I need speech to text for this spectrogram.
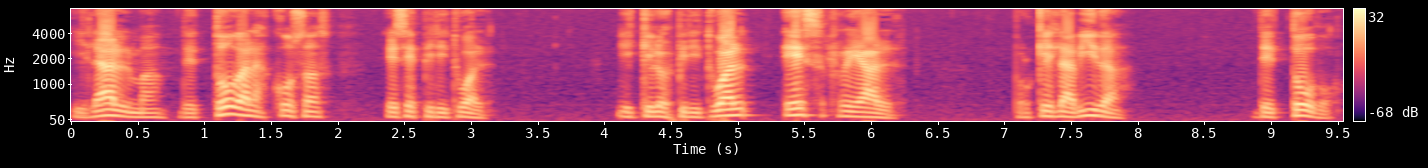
y el alma de todas las cosas es espiritual y que lo espiritual es real, porque es la vida de todo.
